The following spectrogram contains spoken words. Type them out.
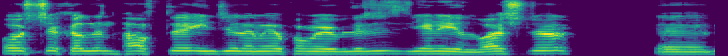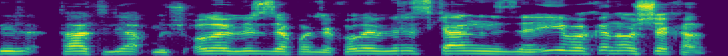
Hoşçakalın. Haftaya inceleme yapamayabiliriz. Yeni yıl başlıyor. Ee, bir tatil yapmış olabiliriz, yapacak olabiliriz. Kendinize iyi bakın. Hoşçakalın.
